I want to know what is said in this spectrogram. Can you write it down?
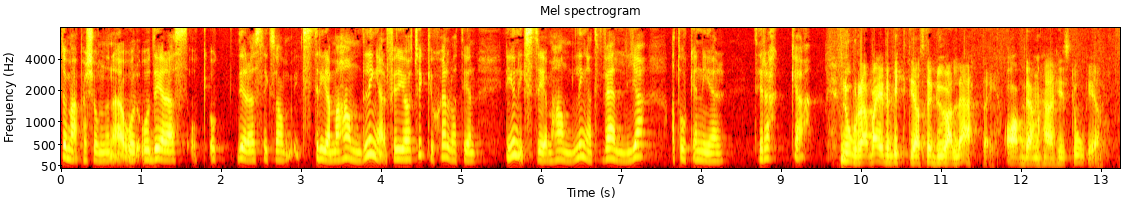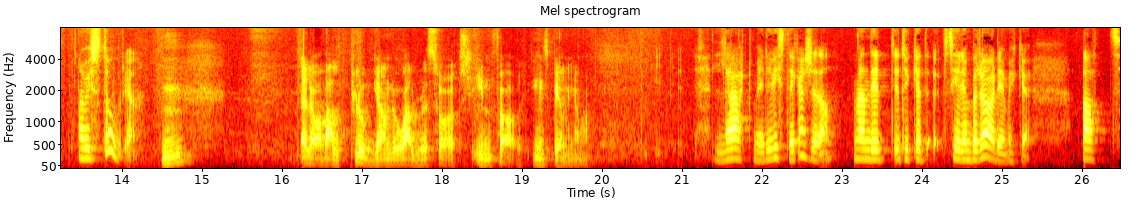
de här personerna och, och deras, och, och deras liksom extrema handlingar. För jag tycker själv att det är, en, det är en extrem handling att välja att åka ner till Raqqa. Nora, vad är det viktigaste du har lärt dig av den här historien? Av historien? Eller av allt pluggande och all research inför inspelningarna? Lärt mig, det visste jag kanske redan. Men det, jag tycker att serien berör det mycket. Att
